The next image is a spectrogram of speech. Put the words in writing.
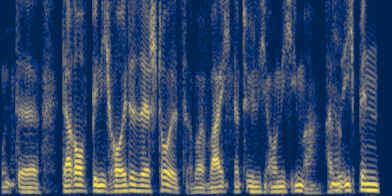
Und äh, darauf bin ich heute sehr stolz, aber war ich natürlich auch nicht immer. Also ich bin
